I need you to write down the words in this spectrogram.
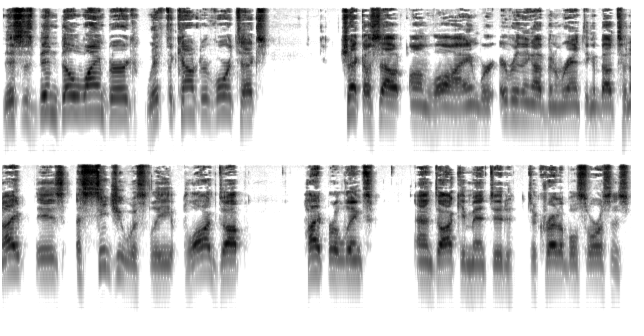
This has been Bill Weinberg with the Counter Vortex. Check us out online where everything I've been ranting about tonight is assiduously blogged up, hyperlinked, and documented to credible sources.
